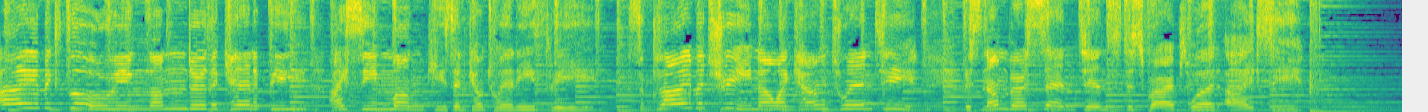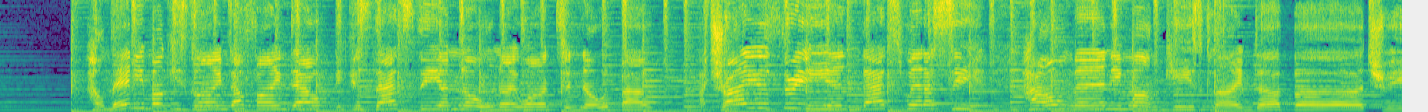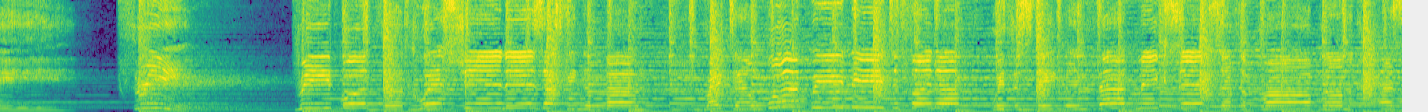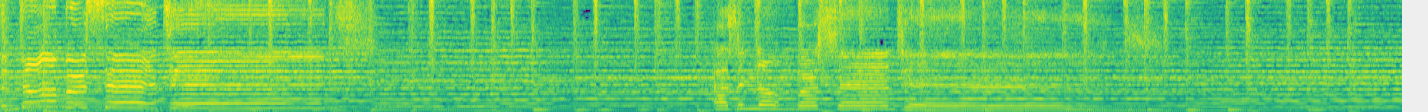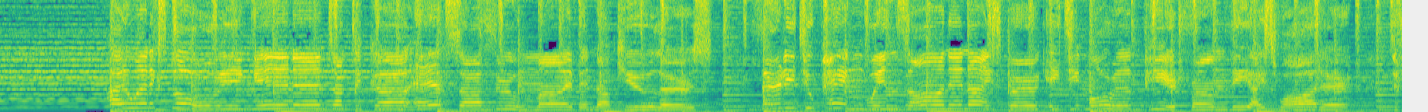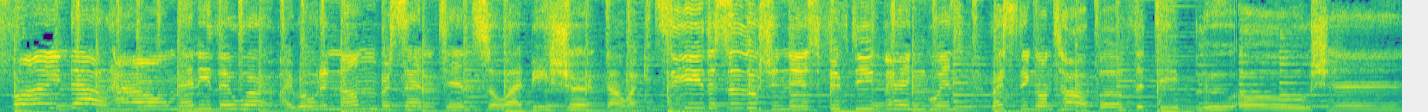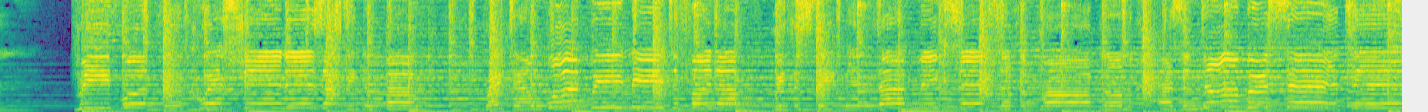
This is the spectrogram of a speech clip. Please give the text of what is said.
I am exploring under the canopy. I see monkeys and count 23. So climb a tree, now I count 20. This number sentence describes what I see. How many monkeys climbed, I'll find out Because that's the unknown I want to know about I try a three and that's when I see How many monkeys climbed up a tree Three. Read what the question is asking about. Write down what we need to find out With a statement that makes sense of the problem As a number sentence. As a number sentence. Exploring in Antarctica and saw through my binoculars. 32 penguins on an iceberg, 18 more appeared from the ice water. To find out how many there were, I wrote a number sentence so I'd be sure. Now I can see the solution is 50 penguins resting on top of the deep blue ocean. About. Write down what we need to find out with a statement that makes sense of the problem as a number sentence.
